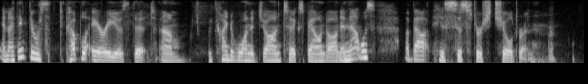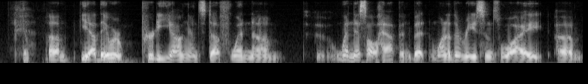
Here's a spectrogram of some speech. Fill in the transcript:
And I think there was a couple of areas that um, we kind of wanted John to expound on, and that was about his sister's children. Um, yeah, they were pretty young and stuff when um, when this all happened. But one of the reasons why um,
